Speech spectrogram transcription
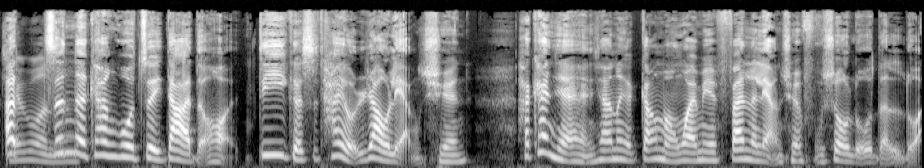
啊，真的看过最大的哈，第一个是它有绕两圈，它看起来很像那个肛门外面翻了两圈福寿螺的卵。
